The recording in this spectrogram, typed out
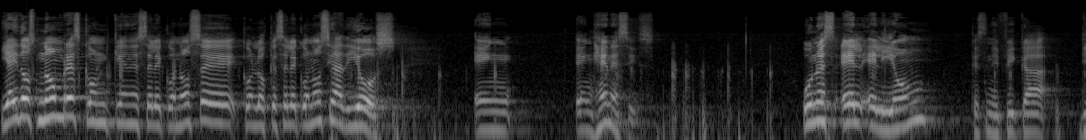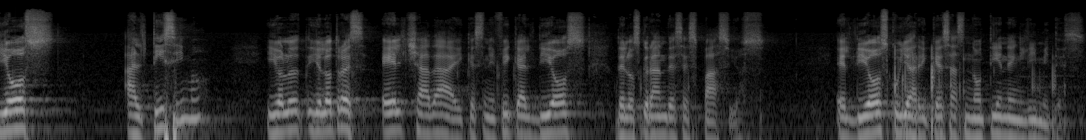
Y hay dos nombres con quienes se le conoce, con los que se le conoce a Dios en, en Génesis. Uno es el Elión, que significa Dios altísimo, y el otro es El Shaddai, que significa el Dios de los grandes espacios, el Dios cuyas riquezas no tienen límites.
